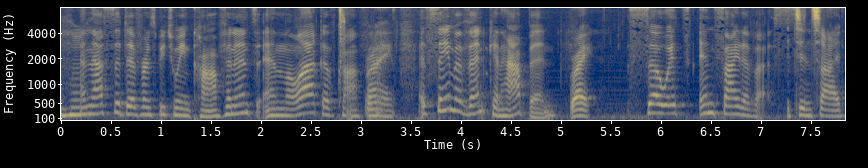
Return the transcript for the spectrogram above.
Mm-hmm. And that's the difference between confidence and the lack of confidence. Right. The same event can happen. Right. So it's inside of us. It's inside.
